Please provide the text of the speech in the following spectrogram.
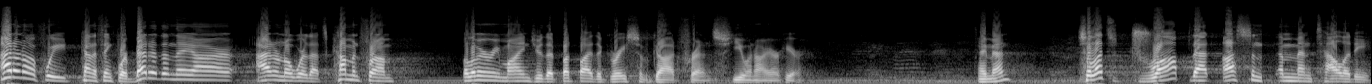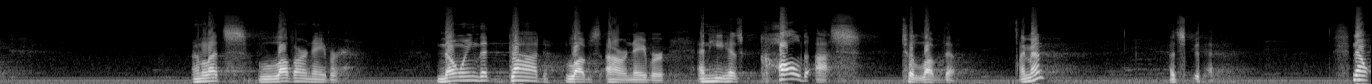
I don't know if we kind of think we're better than they are. I don't know where that's coming from. But let me remind you that, but by the grace of God, friends, you and I are here. Amen? So let's drop that us and them mentality and let's love our neighbor, knowing that God loves our neighbor and He has called us to love them. Amen? Let's do that. Now,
